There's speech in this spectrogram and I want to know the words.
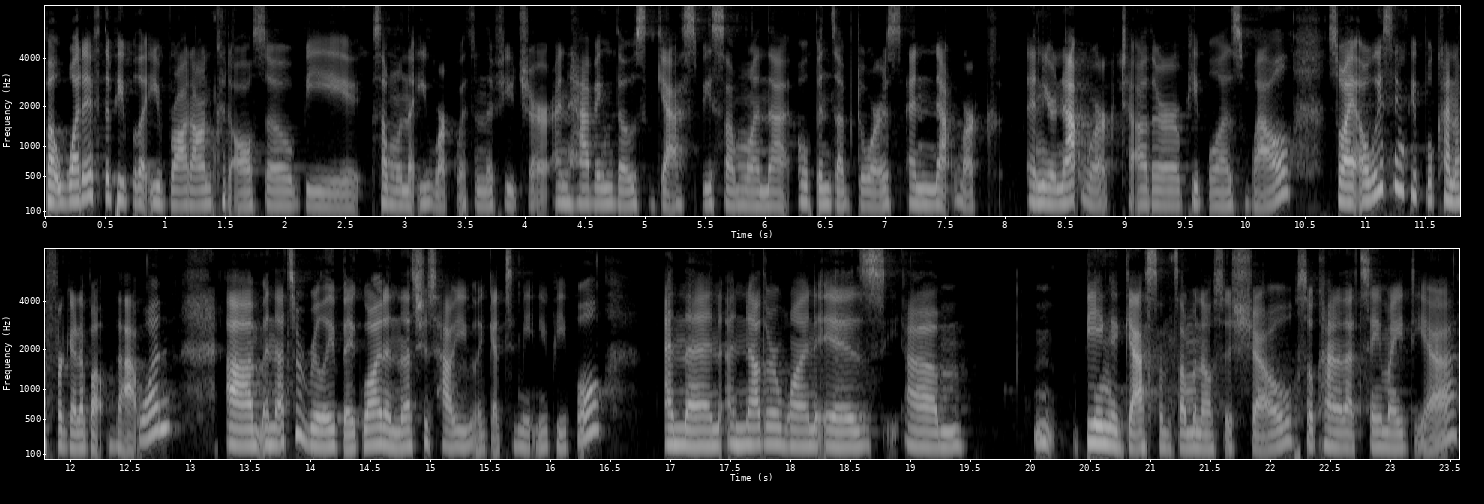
but what if the people that you brought on could also be someone that you work with in the future and having those guests be someone that opens up doors and network and your network to other people as well. So I always think people kind of forget about that one, um, and that's a really big one. And that's just how you like get to meet new people. And then another one is um, being a guest on someone else's show. So, kind of that same idea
